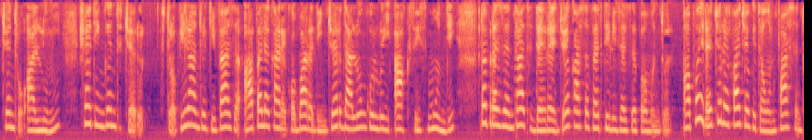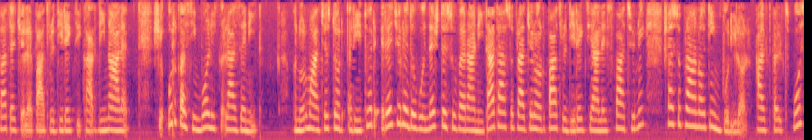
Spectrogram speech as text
centru al lumii, și atingând cerul. Stropirea întruchipează apele care coboară din cer de-a lungul lui Axis Mundi, reprezentat de rege ca să fertilizeze pământul. Apoi regele face câte un pas în toate cele patru direcții cardinale și urcă simbolic la zenit. În urma acestor rituri, regele dobândește suveranitatea asupra celor patru direcții ale spațiului și asupra anotimpurilor. Altfel spus,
